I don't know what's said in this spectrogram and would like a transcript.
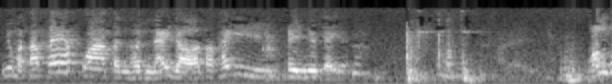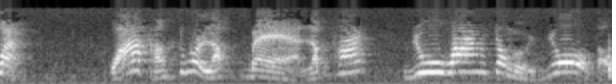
Nhưng mà ta xét qua tình hình nãy giờ ta thấy y như vậy á. Bẩm quan quả thật chúng nó lập bè lập phái du quan cho người vô tội.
